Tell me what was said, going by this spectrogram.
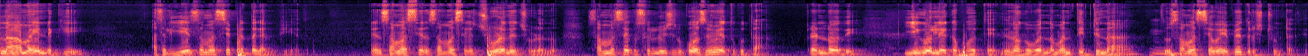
నా మైండ్కి అసలు ఏ సమస్య పెద్దగా అనిపించదు నేను సమస్యను సమస్యగా చూడనే చూడను. సమస్యకు సొల్యూషన్ కోసమే వెతుకుతా. రెండోది ఈగో లేకపోతే నేను ఒక వంద మంది తిట్టినా నువ్వు సమస్య వైపే దృష్టి ఉంటుంది.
